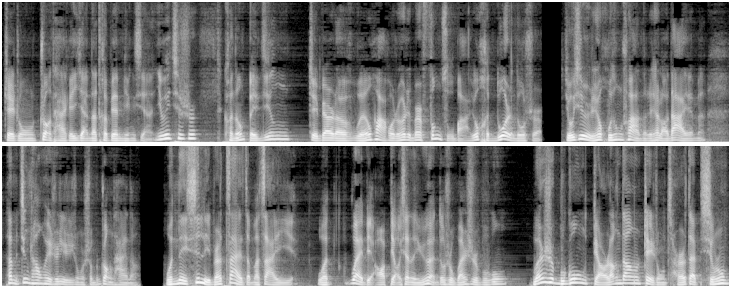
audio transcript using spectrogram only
这种状态给演的特别明显，因为其实可能北京这边的文化或者说这边风俗吧，有很多人都是，尤其是这些胡同串子这些老大爷们，他们经常会是一种什么状态呢？我内心里边再怎么在意，我外表表现的永远都是玩世不恭。玩世不恭、吊儿郎当这种词儿，在形容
